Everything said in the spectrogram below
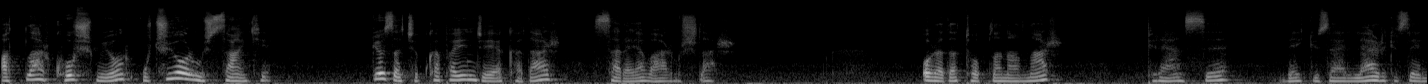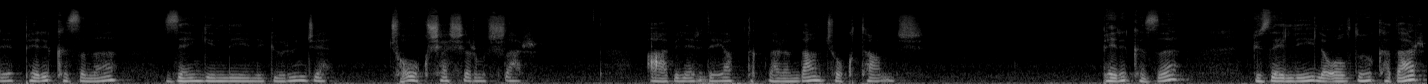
Atlar koşmuyor, uçuyormuş sanki. Göz açıp kapayıncaya kadar saraya varmışlar. Orada toplananlar prensi ve güzeller güzeli peri kızını zenginliğini görünce çok şaşırmışlar. Abileri de yaptıklarından çok utanmış. Peri kızı güzelliğiyle olduğu kadar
